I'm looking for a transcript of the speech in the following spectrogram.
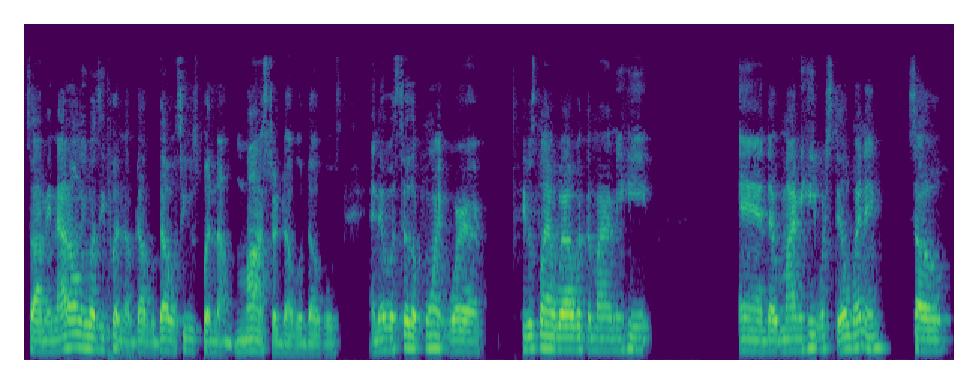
So, I mean, not only was he putting up double doubles, he was putting up monster double doubles. And it was to the point where he was playing well with the Miami Heat, and the Miami Heat were still winning. So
